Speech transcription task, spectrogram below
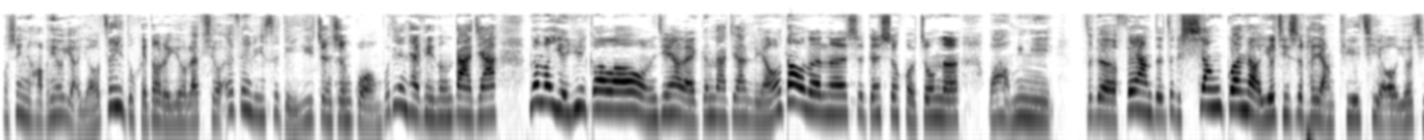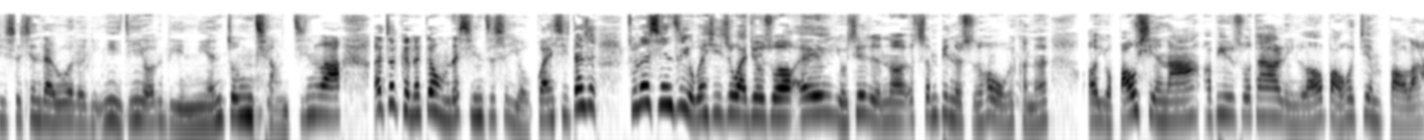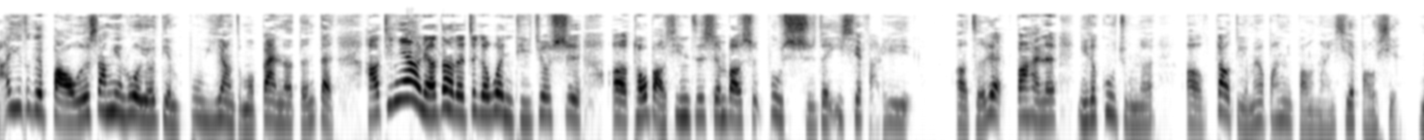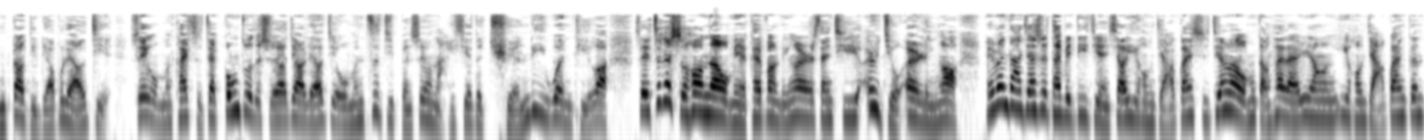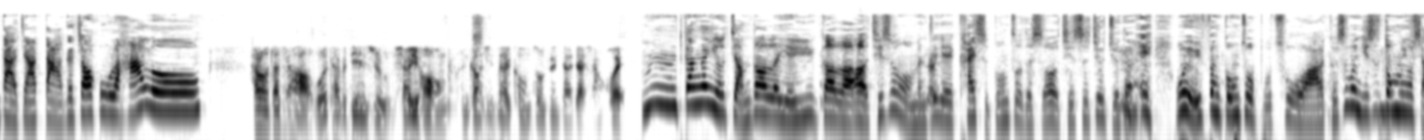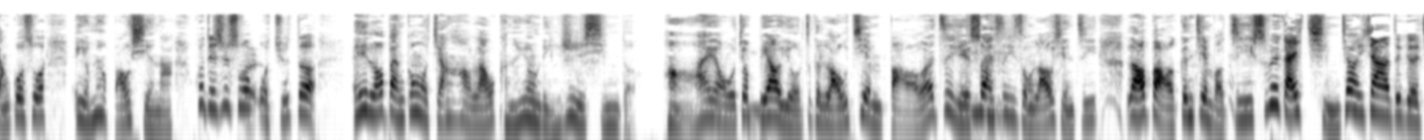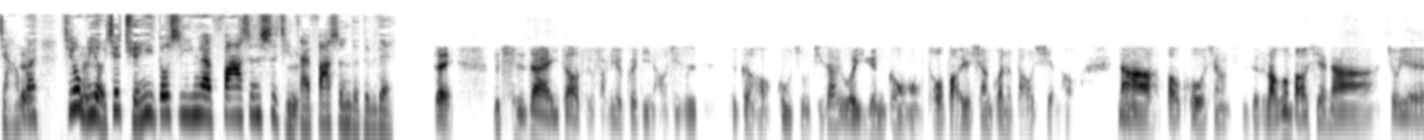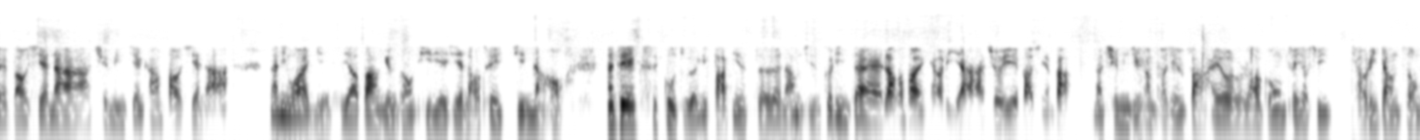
我是你好朋友瑶瑶，再度回到了 U Live Show FM 零四点一正声广播电台，陪同大家。那么也预告了，我们接下来跟大家聊到的呢，是跟生活中呢，哇，秘密。这个非常的这个相关的，尤其是非常贴切哦。尤其是现在，如果你你已经有领年终奖金啦，啊，这可能跟我们的薪资是有关系。但是除了薪资有关系之外，就是说，哎，有些人呢生病的时候，我们可能呃有保险啊，啊，比如说他要领劳保或健保啦，哎呀，这个保额上面如果有点不一样怎么办呢？等等。好，今天要聊到的这个问题就是，呃，投保薪资申报是不实的一些法律。呃责任，包含了你的雇主呢。哦，到底有没有帮你保哪一些保险？你到底了不了解？所以我们开始在工作的时候就要了解我们自己本身有哪一些的权利问题了。所以这个时候呢，我们也开放零二二三七二九二零哦，陪伴大家是台北地检萧奕弘检察官时间了，我们赶快来让奕弘检察官跟大家打个招呼了，哈喽。Hello，大家好，我是台北地检署萧奕弘，很高兴在空中跟大家相会。嗯，刚刚有讲到了，也预告了啊。其实我们这个开始工作的时候，其实就觉得，哎、嗯欸，我有一份工作不错啊。可是问题是都没有想过说，哎、嗯欸，有没有保险啊？或者是说，我觉得，哎、欸，老板跟我讲好了，我可能用领日薪的。好，哎呀我就不要有这个劳健保，而、嗯、这也算是一种劳险之一，劳、嗯、保跟健保之一，是不是该请教一下这个检察官？其实我们有一些权益都是应该发生事情才发生的，对不对？对，那其实，在依照这个法律的规定哈，其实这个哈，雇主其实要为员工哈投保一些相关的保险哈，那包括像是这个劳工保险啊、就业保险啊、全民健康保险啊，那另外也是要帮员工提列一些劳退金然后。那这些是雇主的一个法定的责任，他们其实规定在劳工保险条例啊、就业保险法、那全民健康保险法，还有劳工退休金条例当中。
